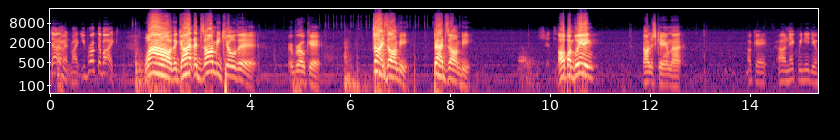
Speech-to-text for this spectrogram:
Damn it, Mike! You broke the bike. Wow, the guy that zombie killed it or broke it. Die, zombie. Bad zombie. Shit. Oh, I'm bleeding. No, I'm just kidding. I'm not. Okay, uh, Nick, we need you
